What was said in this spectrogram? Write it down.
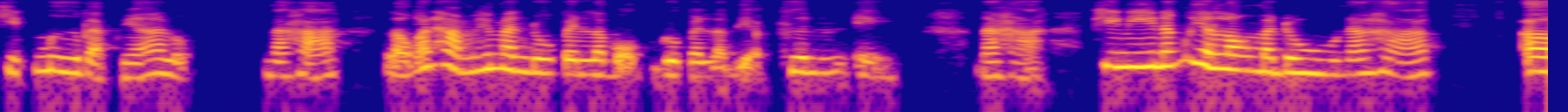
คิดมือแบบนี้ลูกนะคะ เราก็ทำให้มันดูเป็นระบบดูเป็นระเบียบขึ้นเองนะคะ ทีนี้นักเรียนลองมาดูนะคะเอ่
